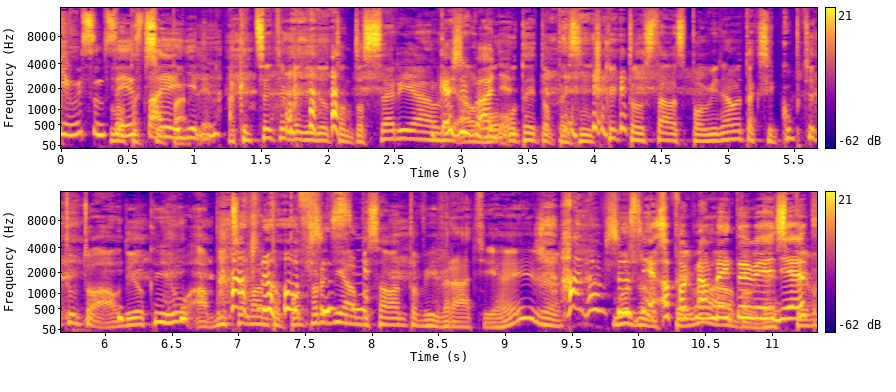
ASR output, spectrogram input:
tím jsem si no, jistá jediným. A keď chcete vědět o tomto seriáli alebo o této pesničke, kterou stále spomínáme, tak si kupte tuto audioknihu a buď se vám to potvrdí, alebo se vám to vyvrátí, hej? Že ano, přesně, a pak nám dejte vědět.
